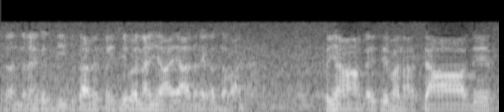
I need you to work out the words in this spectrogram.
संग्रह के दीपिका में कैसे बना, यहाँ याद रहने का सवाल है। तो यहाँ कैसे बना? सदेत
